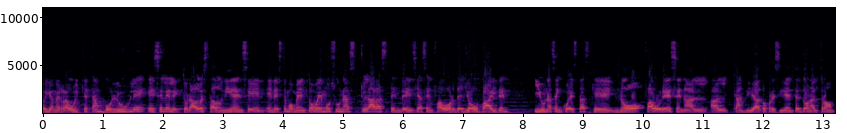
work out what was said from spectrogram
Óigame, Raúl, ¿qué tan voluble es el electorado estadounidense? En, este momento vemos unas claras tendencias en favor de Joe Biden y unas encuestas que no favorecen al, al candidato presidente Donald Trump.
